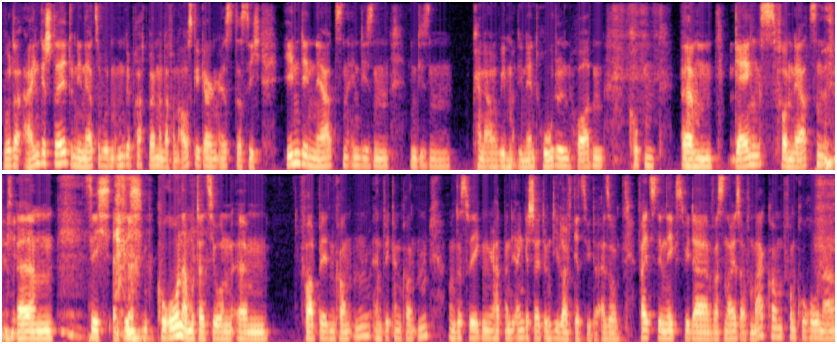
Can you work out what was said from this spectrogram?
wurde eingestellt und die Nerze wurden umgebracht, weil man davon ausgegangen ist, dass sich in den Nerzen, in diesen, in diesen, keine Ahnung, wie man die nennt, Rudeln, Horden, Gruppen, ähm, Gangs von Nerzen ähm, sich, sich Corona-Mutationen ähm, fortbilden konnten, entwickeln konnten. Und deswegen hat man die eingestellt und die läuft jetzt wieder. Also, falls demnächst wieder was Neues auf den Markt kommt von Corona,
